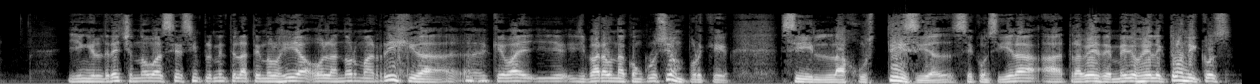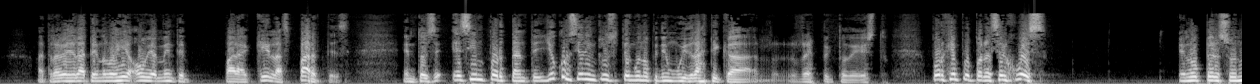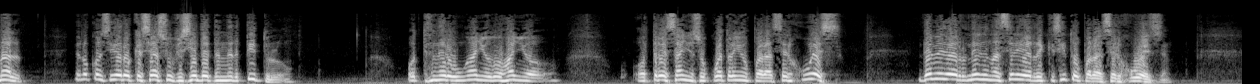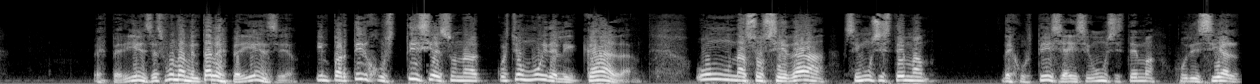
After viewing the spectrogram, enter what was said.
y en el derecho no va a ser simplemente la tecnología o la norma rígida eh, que va a llevar a una conclusión, porque si la justicia se consiguiera a través de medios electrónicos, a través de la tecnología, obviamente, ¿para qué las partes? Entonces, es importante, yo considero incluso, tengo una opinión muy drástica respecto de esto. Por ejemplo, para ser juez, en lo personal, yo no considero que sea suficiente tener título o tener un año, dos años o tres años o cuatro años para ser juez. Debe de reunir una serie de requisitos para ser juez. Experiencia, es fundamental la experiencia. Impartir justicia es una cuestión muy delicada. Una sociedad sin un sistema de justicia y sin un sistema judicial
